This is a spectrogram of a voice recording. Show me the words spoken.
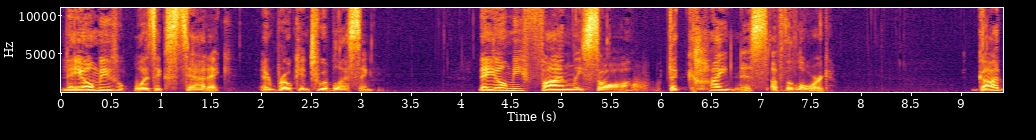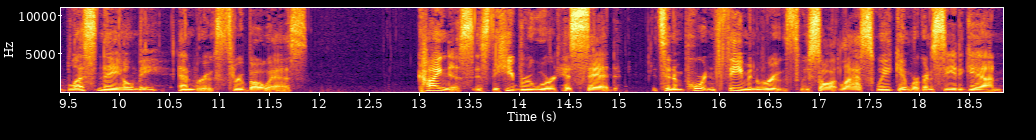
Naomi was ecstatic and broke into a blessing. Naomi finally saw the kindness of the Lord. God blessed Naomi and Ruth through Boaz. Kindness is the Hebrew word hesed. It's an important theme in Ruth. We saw it last week and we're going to see it again.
